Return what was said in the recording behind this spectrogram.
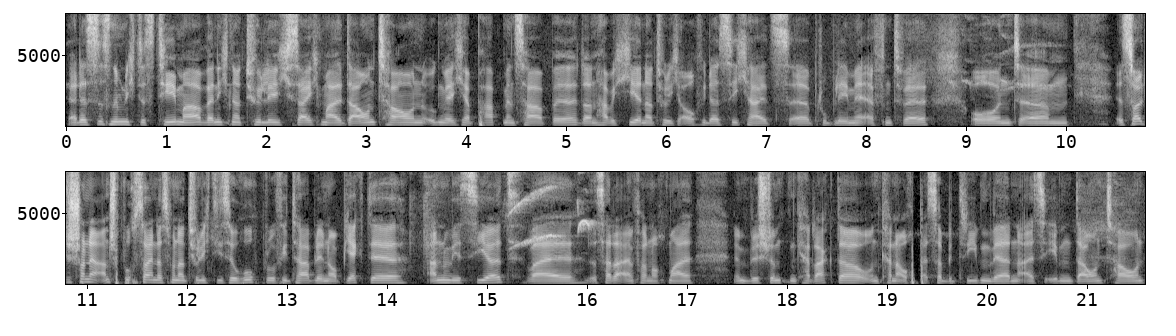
Ja, das ist nämlich das Thema. Wenn ich natürlich, sag ich mal, Downtown irgendwelche Apartments habe, dann habe ich hier natürlich auch wieder Sicherheitsprobleme eventuell. Und ähm, es sollte schon der Anspruch sein, dass man natürlich diese hochprofitablen Objekte anvisiert, weil das hat einfach nochmal einen bestimmten Charakter und kann auch besser betrieben werden als eben Downtown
